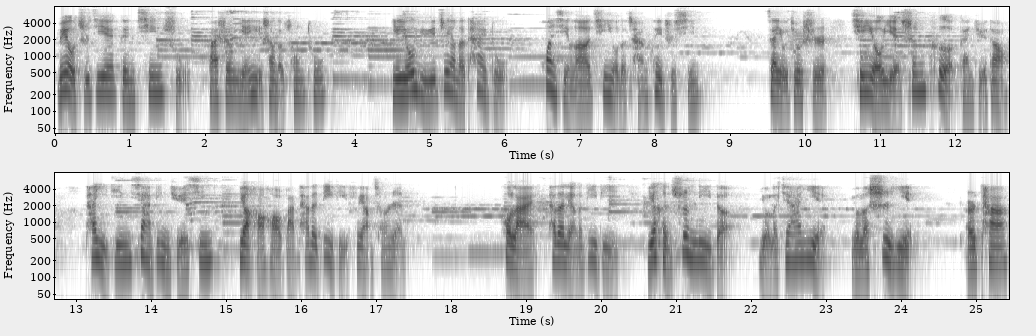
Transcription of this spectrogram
没有直接跟亲属发生言语上的冲突；也由于这样的态度，唤醒了亲友的惭愧之心。再有就是亲友也深刻感觉到他已经下定决心。要好好把他的弟弟抚养成人。后来，他的两个弟弟也很顺利的有了家业，有了事业，而他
